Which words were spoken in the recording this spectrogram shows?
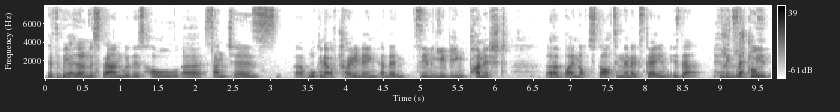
There's a bit I don't understand with this whole uh, Sanchez uh, walking out of training and then seemingly being punished uh, by not starting the next game. Is that who exactly?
